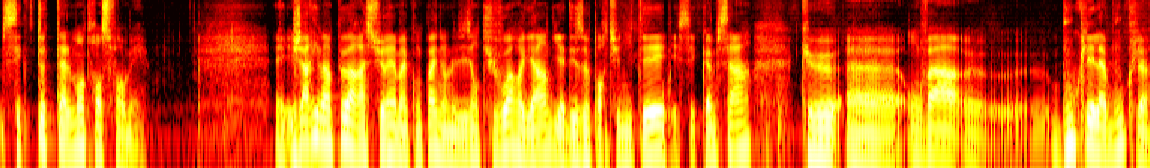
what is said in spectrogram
s'est totalement transformée. J'arrive un peu à rassurer ma compagne en lui disant, tu vois, regarde, il y a des opportunités et c'est comme ça que on va boucler la boucle.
